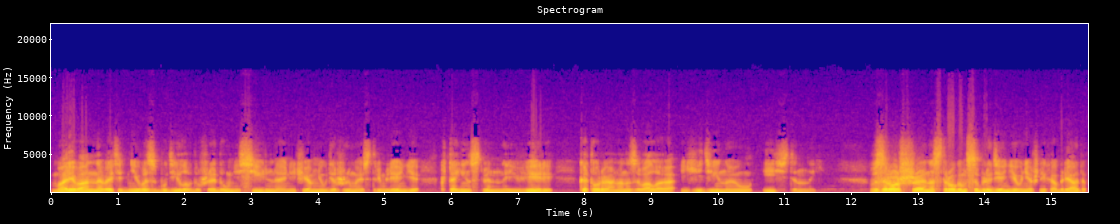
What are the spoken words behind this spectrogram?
Марья Ивановна в эти дни возбудила в душе Дуни сильное, ничем не удержимое стремление к таинственной вере, которую она называла «единую истинной» взросшая на строгом соблюдении внешних обрядов,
